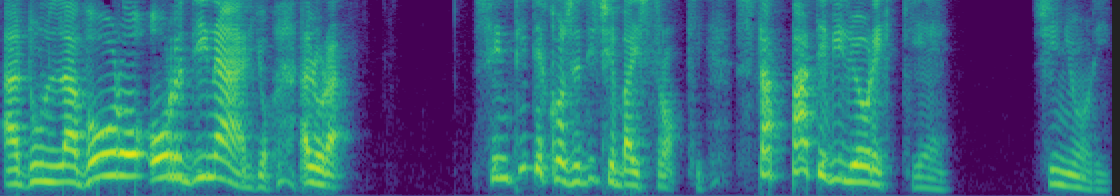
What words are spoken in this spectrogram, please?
ad un lavoro ordinario. Allora, sentite cosa dice Baistrocchi, stappatevi le orecchie, signori,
